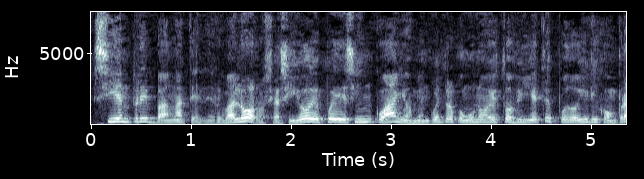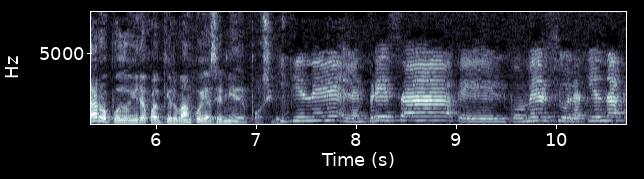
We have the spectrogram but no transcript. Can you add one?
siempre van a tener valor. O sea, si yo después de cinco años me encuentro con uno de estos billetes, puedo ir y comprar o puedo ir a cualquier banco y hacer mi depósito. Y tiene la empresa, el comercio, la tienda,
